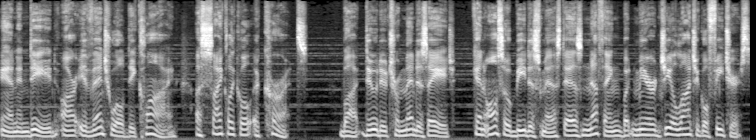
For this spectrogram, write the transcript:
and indeed our eventual decline, a cyclical occurrence. But due to tremendous age, can also be dismissed as nothing but mere geological features.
